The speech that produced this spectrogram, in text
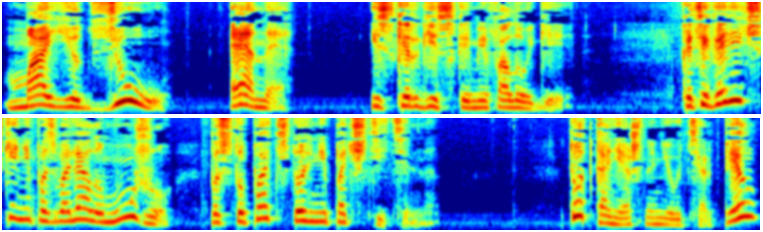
Майюдзю Эне из киргизской мифологии категорически не позволяла мужу поступать столь непочтительно. Тот, конечно, не утерпел,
